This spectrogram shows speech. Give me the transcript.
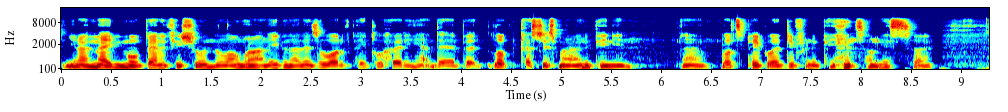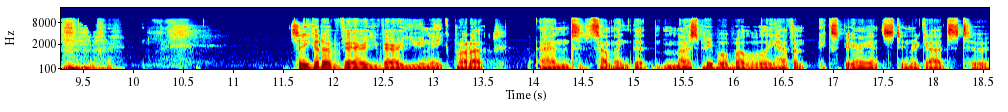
you know maybe more beneficial in the long run. Even though there's a lot of people hurting out there, but look, that's just my own opinion. Uh, lots of people have different opinions on this, so. so you got a very very unique product and something that most people probably haven't experienced in regards to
